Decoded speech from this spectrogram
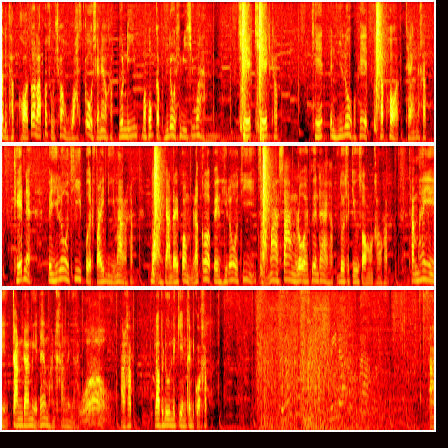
สวัสดีครับ ขอต้อนรับเข้าสู่ช่อง Wasco Channel ครับ วันนี้มาพบกับฮีโร่ที่มีชื่อว่าเคสเคสครับ เคสเป็นฮีโร่ประเภทซัพพอร์ตแทงนะครับ เคสเนี่ยเป็นฮีโร่ที่เปิดไฟดีมากนะครับ เหมาะในการไร้ป้อม แล้วก็เป็นฮีโร่ที่สามารถสร้างโล่ให้เพื่อนได้ครับ โดยสกิล 2 ของเขาครับทำให้กันดาเมจได้ประมาณครั้งหนึ่งอะครับเอาละครับ เราไปดูในเกมกันดีกว่าครับอ่า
